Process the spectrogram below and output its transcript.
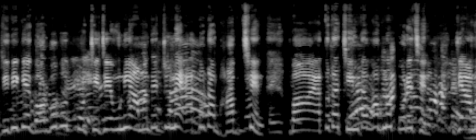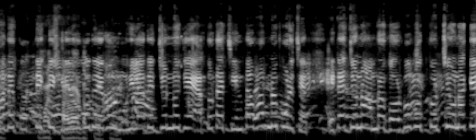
দিদিকে গর্ববোধ করছি যে উনি আমাদের জন্য এতটা ভাবছেন বা এতটা চিন্তা ভাবনা করেছেন যে আমাদের প্রত্যেকটি গৃহবধূ এবং মহিলাদের জন্য যে এতটা চিন্তা ভাবনা করেছেন এটার জন্য আমরা গর্ববোধ করছি ওনাকে।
